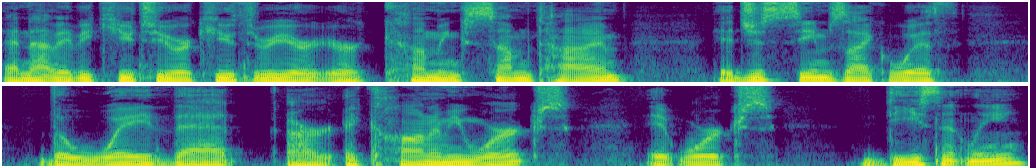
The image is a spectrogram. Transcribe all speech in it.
and not maybe Q2 or Q3 or, or coming sometime. It just seems like with the way that our economy works, it works decently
